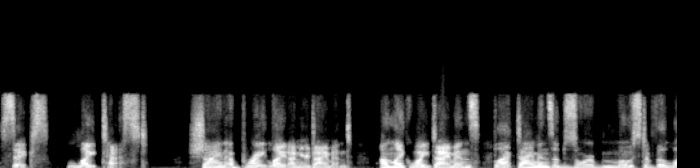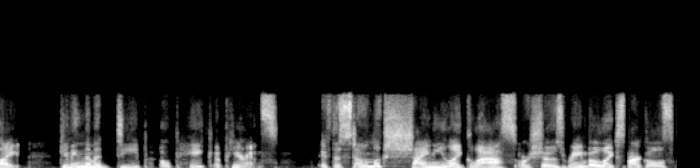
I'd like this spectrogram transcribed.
6. Light test. Shine a bright light on your diamond. Unlike white diamonds, black diamonds absorb most of the light, giving them a deep, opaque appearance. If the stone looks shiny like glass or shows rainbow-like sparkles,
